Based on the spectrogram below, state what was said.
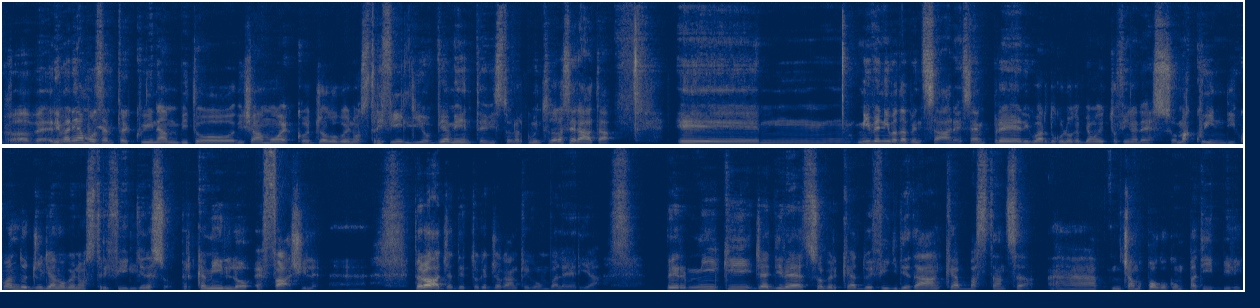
Vabbè, rimaniamo sempre qui in ambito, diciamo, ecco, gioco con i nostri figli, ovviamente, visto l'argomento della serata. E, mm, mi veniva da pensare, sempre riguardo quello che abbiamo detto fino adesso, ma quindi quando giochiamo con i nostri figli, adesso per Camillo è facile, eh, però ha già detto che gioca anche con Valeria. Per Miki già è diverso perché ha due figli di età anche abbastanza, eh, diciamo, poco compatibili.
